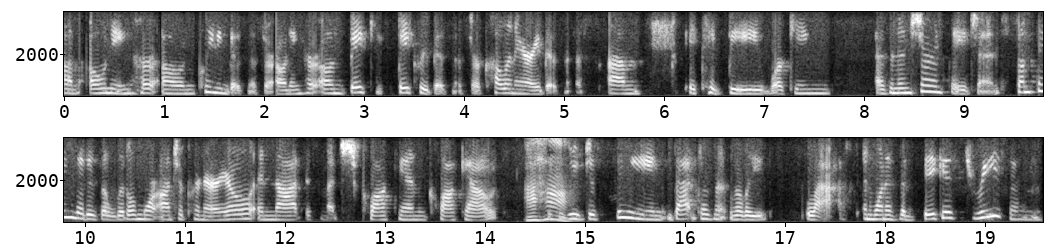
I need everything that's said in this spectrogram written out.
um, owning her own cleaning business or owning her own bake- bakery business or culinary business. Um, it could be working as an insurance agent, something that is a little more entrepreneurial and not as much clock in, clock out. Uh-huh. We've just seen that doesn't really last. And one of the biggest reasons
